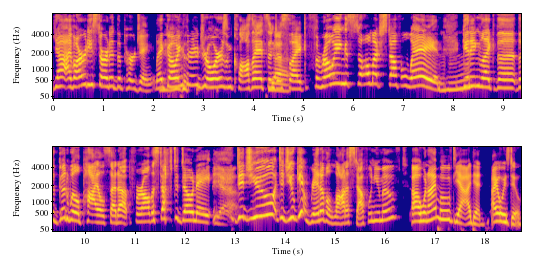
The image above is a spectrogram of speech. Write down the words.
Yeah, I've already started the purging, like going through drawers and closets and yeah. just like throwing so much stuff away and mm-hmm. getting like the the Goodwill pile set up for all the stuff to donate. Yeah. Did you did you get rid of a lot of stuff when you moved? Uh, when I moved, yeah, I did. I always do,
